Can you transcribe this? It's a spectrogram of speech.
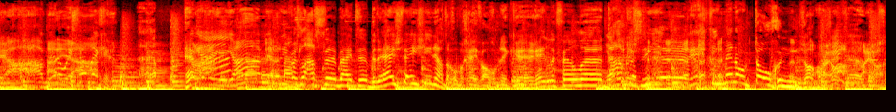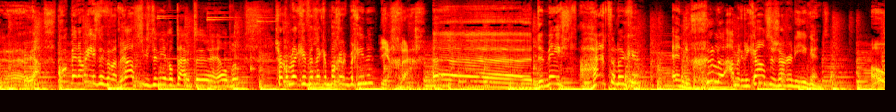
Ja, Menno is wel lekker. Ja, ja, Menno die was laatst eh, bij het eh, bedrijfsfeestje. Die had toch op een gegeven ogenblik eh, redelijk veel eh, dames die eh, richting Menno togen. Zal ik maar zeggen. Dus, eh, ja. Goed, Menno, eerst even wat raadseltjes de wereld uit eh, helpen. Zal ik hem lekker, even lekker makkelijk beginnen? Ja, graag. Eh, de meest hartelijke en gulle Amerikaanse zanger die je kent. Oh.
